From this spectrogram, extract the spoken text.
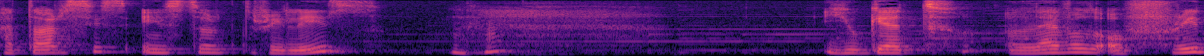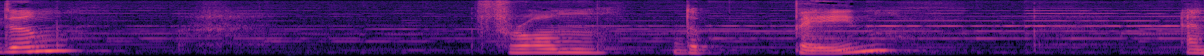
catharsis, instant release. Mm-hmm. You get a level of freedom from the pain, and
